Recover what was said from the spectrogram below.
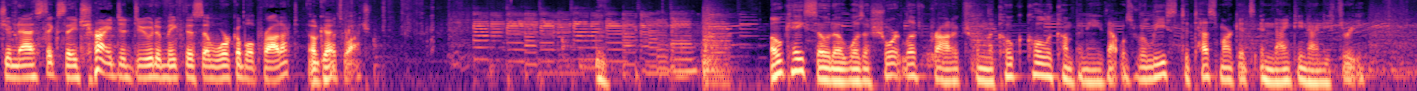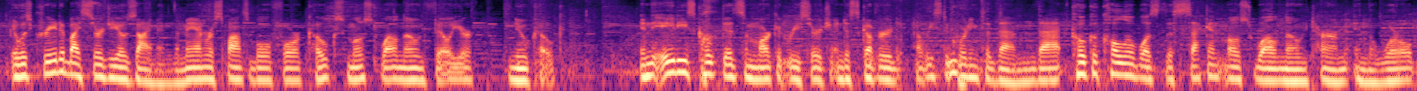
gymnastics they tried to do to make this a workable product. Okay. let's watch. OK Soda was a short lived product from the Coca Cola Company that was released to test markets in 1993. It was created by Sergio Zyman, the man responsible for Coke's most well known failure, New Coke. In the 80s, Coke did some market research and discovered, at least according to them, that Coca Cola was the second most well known term in the world.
